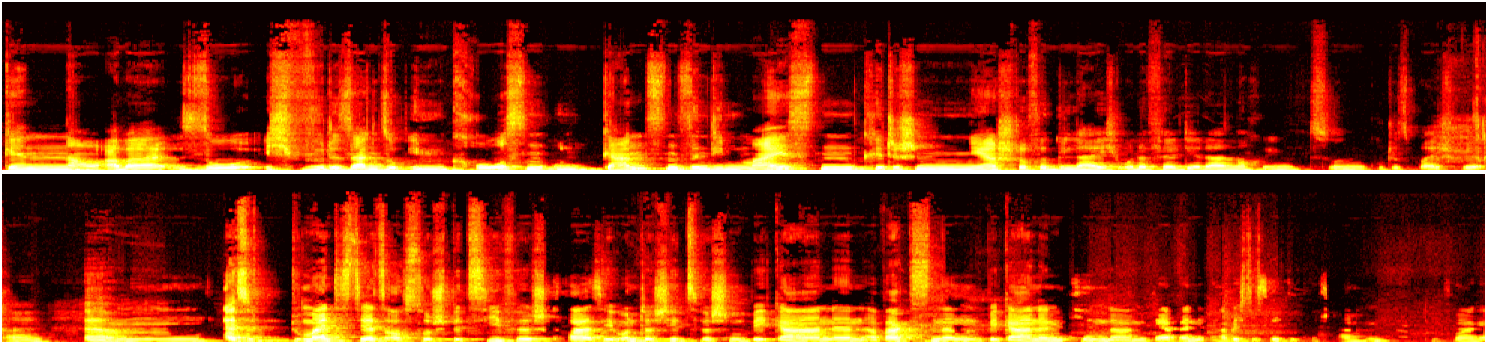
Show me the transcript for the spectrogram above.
genau, aber so, ich würde sagen, so im Großen und Ganzen sind die meisten kritischen Nährstoffe gleich oder fällt dir da noch so ein gutes Beispiel ein? Ähm, also du meintest jetzt auch so spezifisch quasi Unterschied zwischen veganen Erwachsenen und veganen Kindern. Habe ich das richtig verstanden? Frage?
